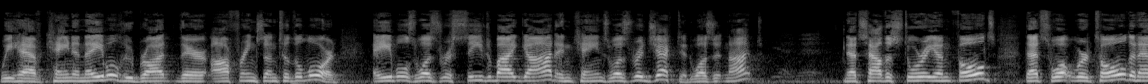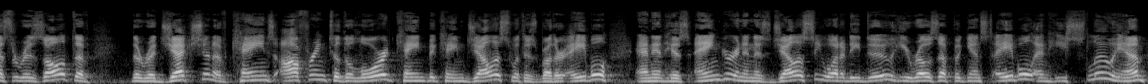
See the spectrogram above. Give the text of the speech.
We have Cain and Abel who brought their offerings unto the Lord. Abel's was received by God and Cain's was rejected, was it not? That's how the story unfolds. That's what we're told. And as a result of the rejection of Cain's offering to the Lord, Cain became jealous with his brother Abel. And in his anger and in his jealousy, what did he do? He rose up against Abel and he slew him.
